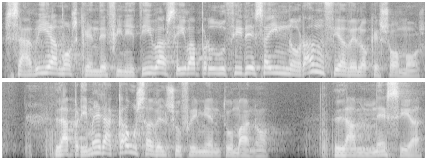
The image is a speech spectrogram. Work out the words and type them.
Sabíamos que en definitiva se iba a producir esa ignorancia de lo que somos, la primera causa del sufrimiento humano la amnesia,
